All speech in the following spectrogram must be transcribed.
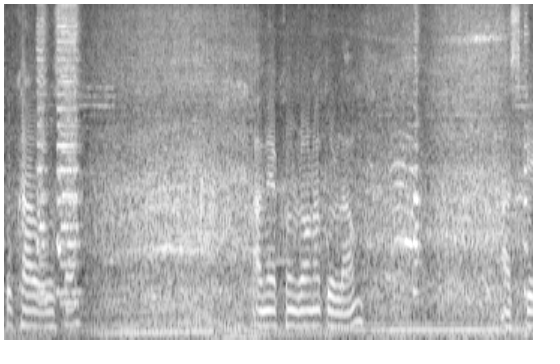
খুব খারাপ অবস্থা। আমি এখন রওনা করলাম। আজকে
